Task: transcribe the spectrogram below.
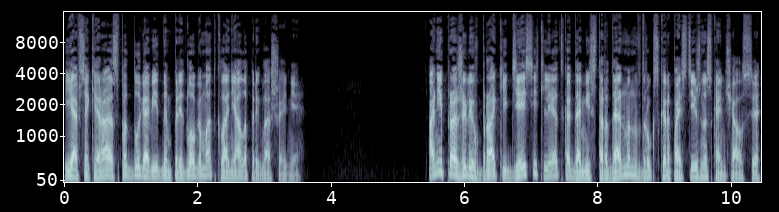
я всякий раз под благовидным предлогом отклоняла приглашение. Они прожили в браке 10 лет, когда мистер Денман вдруг скоропостижно скончался.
